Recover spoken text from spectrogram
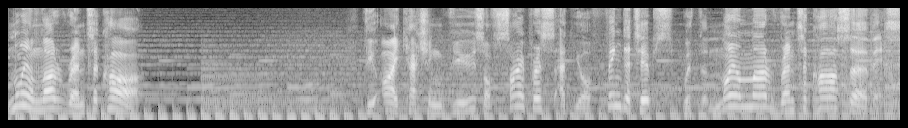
Noyanlar Rent a Car. The eye-catching views of Cyprus at your fingertips with the Noyanlar Rent a Car service.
